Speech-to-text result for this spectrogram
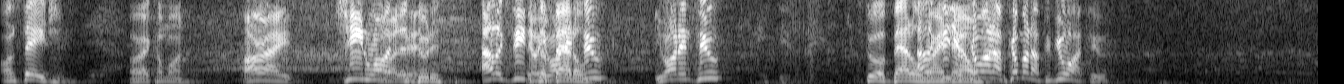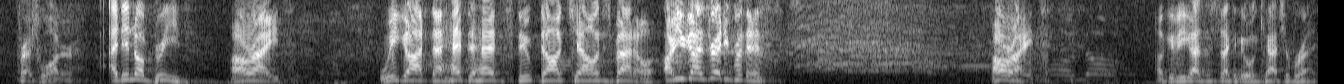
On stage. All right, come on. All right, Gene wants All right, let's it. do this. Alexinho, It's you a want in too? You want in too? Let's do a battle Alexinho, right now. come on up, come on up if you want to. Fresh water. I did not breathe. All right. We got the head-to-head Snoop Dogg challenge battle. Are you guys ready for this? All right. I'll give you guys a second to catch your breath.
